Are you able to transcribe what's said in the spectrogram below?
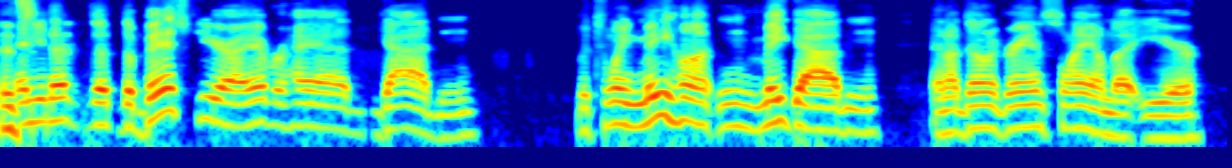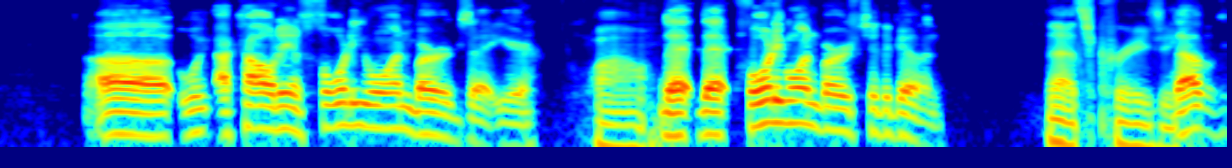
it's and you know the the best year I ever had guiding between me hunting, me guiding, and I done a grand slam that year. Uh, we I called in forty one birds that year. wow. That that forty one birds to the gun. That's crazy. That was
